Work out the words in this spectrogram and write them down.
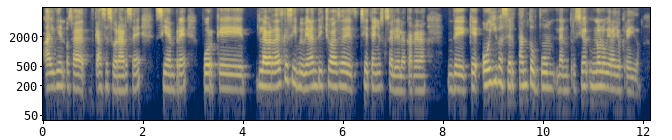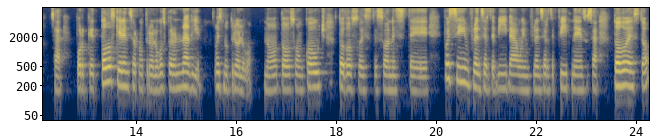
alguien, o sea, asesorarse siempre, porque la verdad es que si me hubieran dicho hace siete años que salí de la carrera de que hoy iba a ser tanto boom la nutrición, no lo hubiera yo creído. O sea, porque todos quieren ser nutriólogos, pero nadie es nutriólogo. ¿no? Todos son coach, todos este, son, este, pues sí, influencers de vida o influencers de fitness, o sea, todo esto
